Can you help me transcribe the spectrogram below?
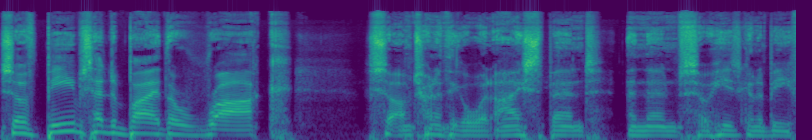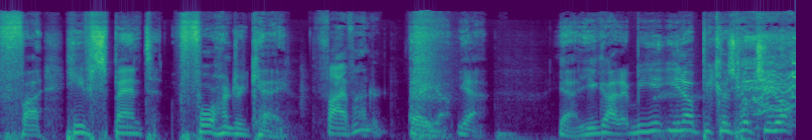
So if Beebs had to buy the rock, so I'm trying to think of what I spent, and then so he's gonna be five. He spent 400k. 500. There you go. Yeah, yeah, you got it. You, you know because what you don't.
